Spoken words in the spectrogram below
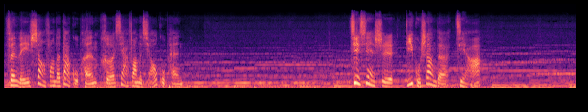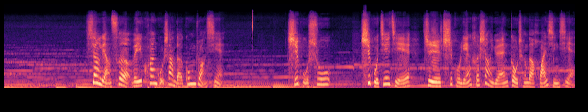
分为上方的大骨盆和下方的小骨盆。界线是骶骨上的甲。向两侧为髋骨上的弓状线，耻骨枢耻骨结节至耻骨联合上缘构成的环形线。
